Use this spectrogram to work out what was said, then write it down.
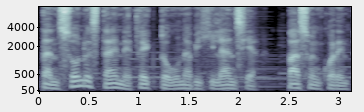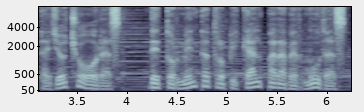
tan solo está en efecto una vigilancia, paso en 48 horas, de tormenta tropical para Bermudas,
